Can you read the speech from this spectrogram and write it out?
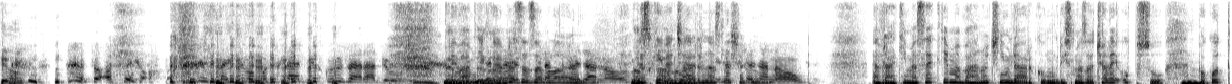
jo. to asi jo. Takže vám moc děkuji za radu. My vám děkujeme za zavolání. Hezký večer, naslyšenou. Vrátíme se k těm vánočním dárkům, když jsme začali u psů. Hmm. Pokud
